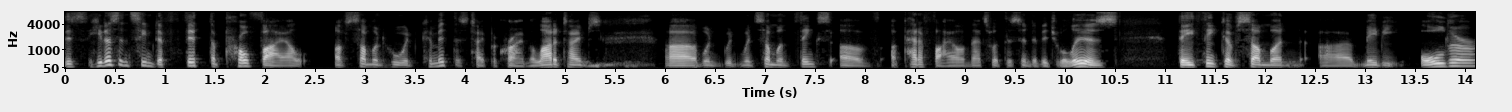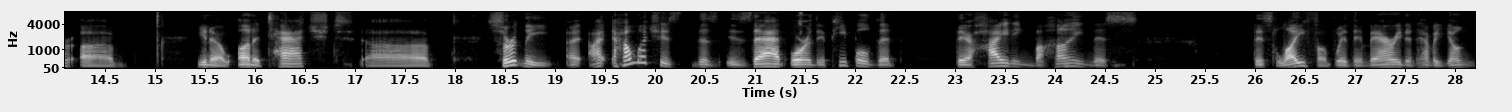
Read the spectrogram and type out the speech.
this he doesn't seem to fit the profile of someone who would commit this type of crime. A lot of times, uh, when, when, when someone thinks of a pedophile, and that's what this individual is, they think of someone uh, maybe older, uh, you know, unattached. Uh, certainly, I, I, how much is this, is that, or the people that they're hiding behind this this life of where they're married and have a young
